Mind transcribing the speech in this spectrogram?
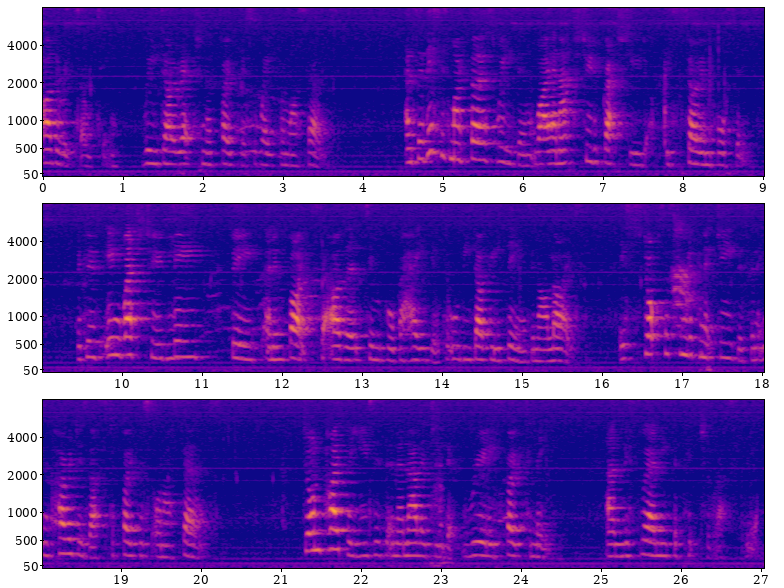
other-exalting, redirection of focus away from ourselves. And so this is my first reason why an attitude of gratitude is so important. Because ingratitude leads feeds and invites to other sinful behaviour, to all these ugly things in our lives. It stops us from looking at Jesus and encourages us to focus on ourselves. John Piper uses an analogy that really spoke to me, and this is where I need the picture of us, please.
